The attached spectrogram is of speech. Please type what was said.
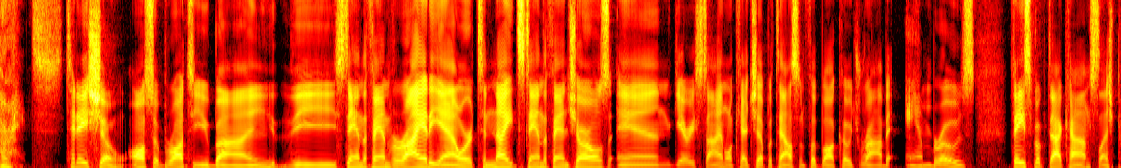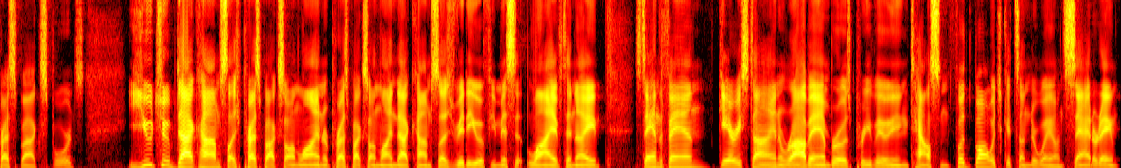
All right. Today's show also brought to you by the Stan the Fan Variety Hour. Tonight, Stan the Fan Charles and Gary Stein will catch up with Towson football coach Rob Ambrose. Facebook.com slash Pressbox Sports. YouTube.com slash PressboxOnline or PressboxOnline.com slash video if you miss it live tonight. Stan the Fan, Gary Stein, and Rob Ambrose previewing Towson football, which gets underway on Saturday,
